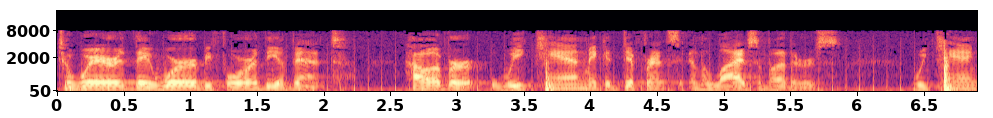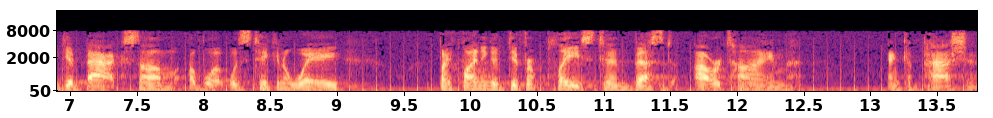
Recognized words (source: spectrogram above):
to where they were before the event. However, we can make a difference in the lives of others. We can give back some of what was taken away by finding a different place to invest our time and compassion.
